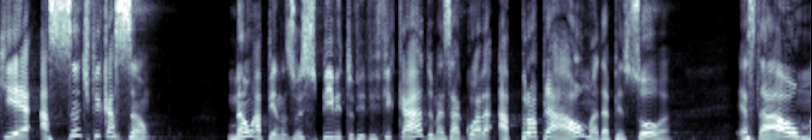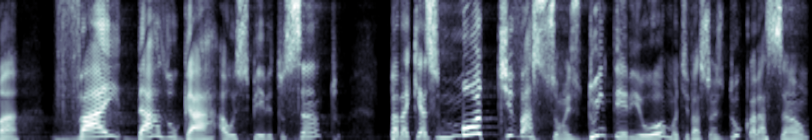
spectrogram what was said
que é a santificação, não apenas o espírito vivificado, mas agora a própria alma da pessoa, esta alma vai dar lugar ao Espírito Santo para que as motivações do interior, motivações do coração,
